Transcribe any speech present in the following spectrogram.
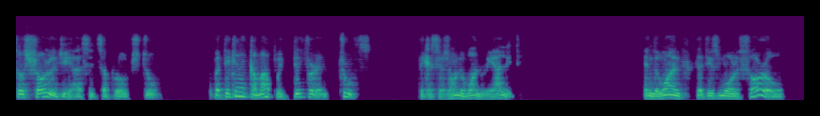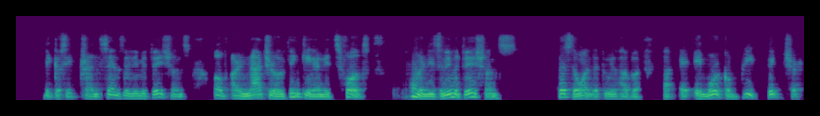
Sociology has its approach too. But they can come up with different truths because there's only one reality and the one that is more thorough because it transcends the limitations of our natural thinking and its faults and its limitations, that's the one that will have a, a, a more complete picture.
